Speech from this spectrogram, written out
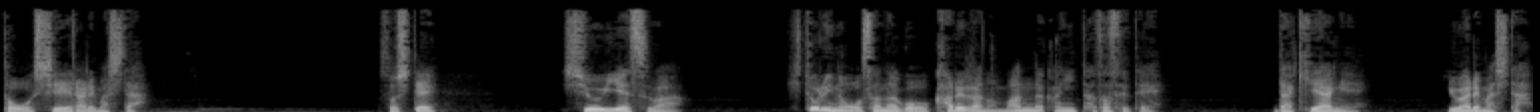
と教えられました。そして、主イエスは、一人の幼子を彼らの真ん中に立たせて、抱き上げ、言われました。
